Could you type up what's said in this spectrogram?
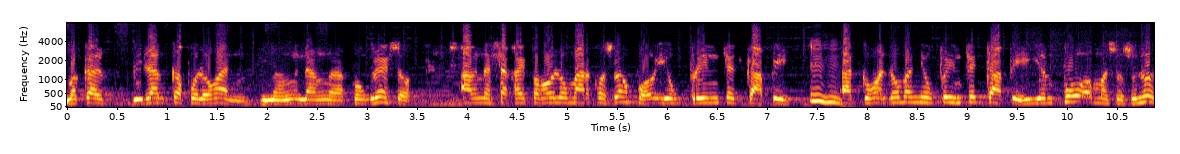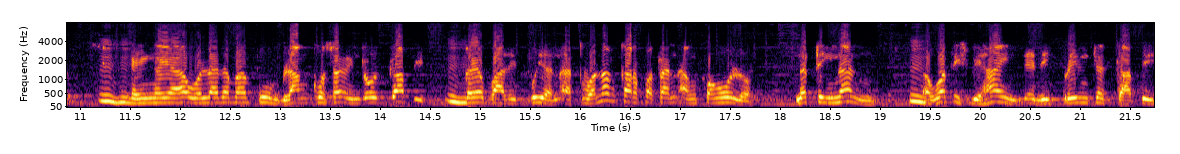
magkabilang kapulungan ng, ng uh, Kongreso. Ang nasa kay Pangulong Marcos lang po yung printed copy. At kung ano man yung printed copy, yun po ang masusunod. Eh ngaya wala naman po blanco sa enrolled copy. Kaya valid po yan. At walang karapatan ang Pangulo na tingnan uh, what is behind the printed copy.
